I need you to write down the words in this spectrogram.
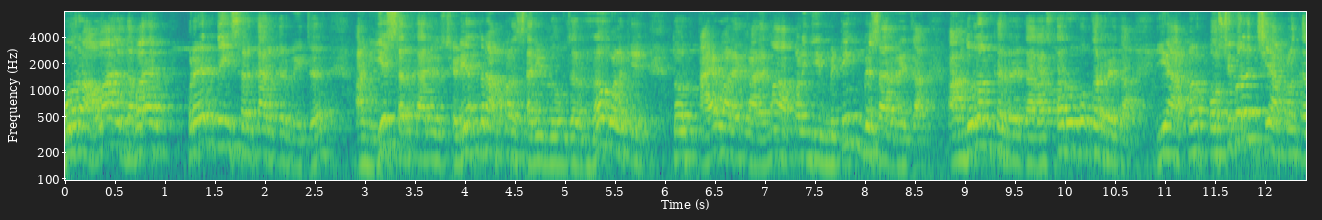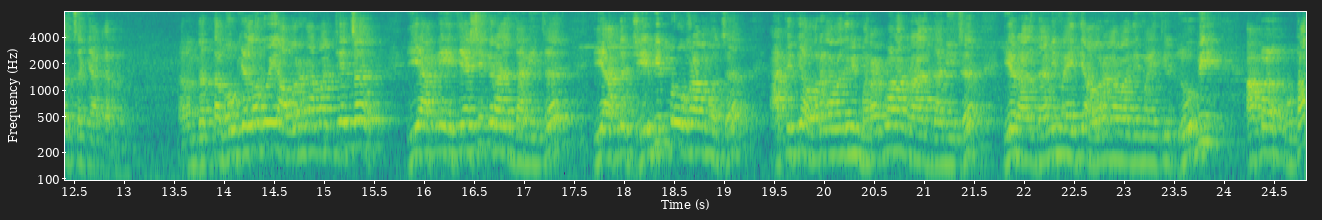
और आवाज दबाए प्रयत्न ही सरकार कर आणि और ये सरकारी षड्यंत्र आपण सारी लोग जर न वळके तो आए वाले काले में अपन जी मीटिंग बेसार रहे था आंदोलन कर रहे था रास्ता रोको कर रहे था ये अपन पॉसिबल अच्छी अपन कर सकिया कारण दत्ता केला भाई औरंगाबाद जे ये अपनी ऐतिहासिक राजधानीचं हे आता जे बी प्रोग्राम होतं आता ते औरंगाबाद आणि मराठवाडा राजधानीचं हे राजधानी माहिती औरंगाबादी माहिती जो बी आपण उठा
